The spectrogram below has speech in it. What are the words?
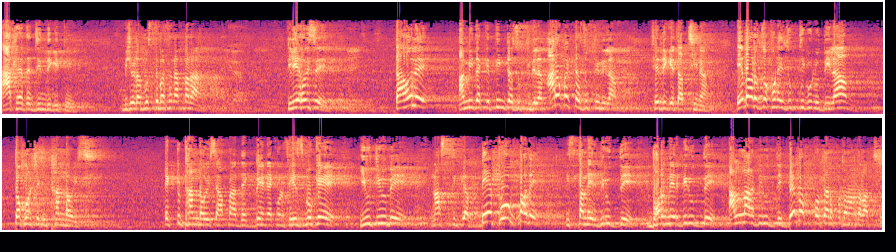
আখেরাতের জিন্দিগিতে। বিষয়টা বুঝতে পারছেন আপনারা? ক্লিয়ার হয়েছে তাহলে আমি তাকে তিনটা যুক্তি দিলাম। আরও কয়েকটা যুক্তি দিলাম। সেদিকে যাচ্ছি না। এবার যখন এই যুক্তিগুলো দিলাম তখন সে একটু ঠান্ডা হয়েছে একটু ঠান্ডা হয়েছে আপনারা দেখবেন এখন ফেসবুকে, ইউটিউবে, নাস্তিকরা ব্যাপকভাবে ইসলামের বিরুদ্ধে, ধর্মের বিরুদ্ধে, আল্লাহর বিরুদ্ধে ব্যাপক প্রচার প্রচারণা চালাচ্ছে।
